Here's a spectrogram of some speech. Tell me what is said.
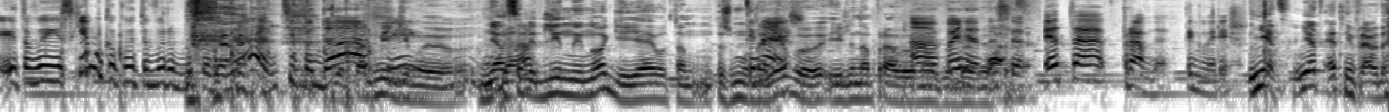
Это вы схему какую-то выработали, да? Типа да. Я подмигиваю. У меня, на Да. самом деле, длинные ноги, я его там жму на левую или на правую А, понятно все. Это правда, ты говоришь. Нет, нет, это неправда.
